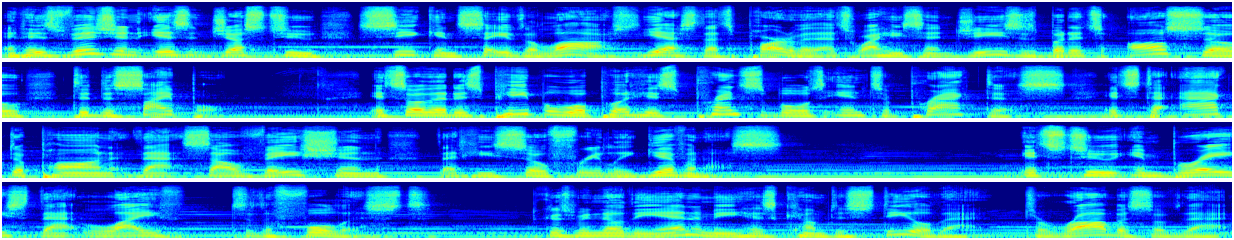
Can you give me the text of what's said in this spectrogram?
And his vision isn't just to seek and save the lost. Yes, that's part of it. That's why he sent Jesus, but it's also to disciple. It's so that his people will put his principles into practice. It's to act upon that salvation that he's so freely given us. It's to embrace that life to the fullest because we know the enemy has come to steal that, to rob us of that.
